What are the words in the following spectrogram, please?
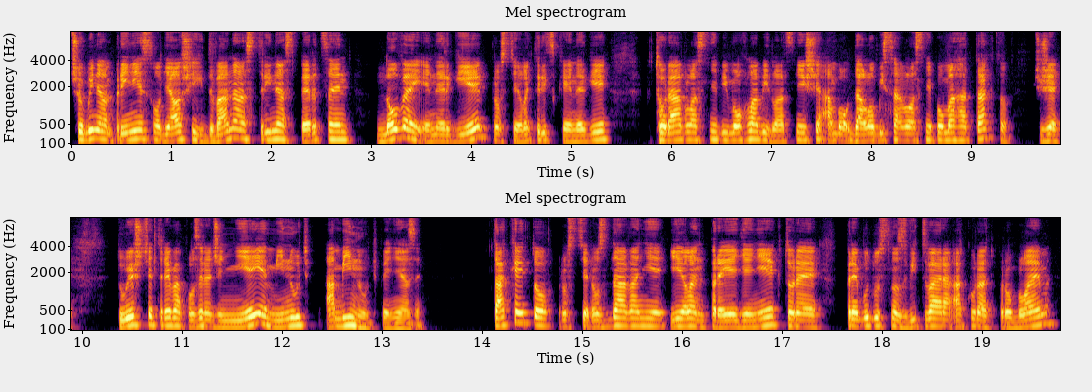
čo by nám prinieslo ďalších 12-13% novej energie, proste elektrickej energie, ktorá vlastne by mohla byť lacnejšia a dalo by sa vlastne pomáhať takto. Čiže tu ešte treba pozerať, že nie je minúť a minúť peniaze. Takéto proste rozdávanie je len prejedenie, ktoré pre budúcnosť vytvára akurát problém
